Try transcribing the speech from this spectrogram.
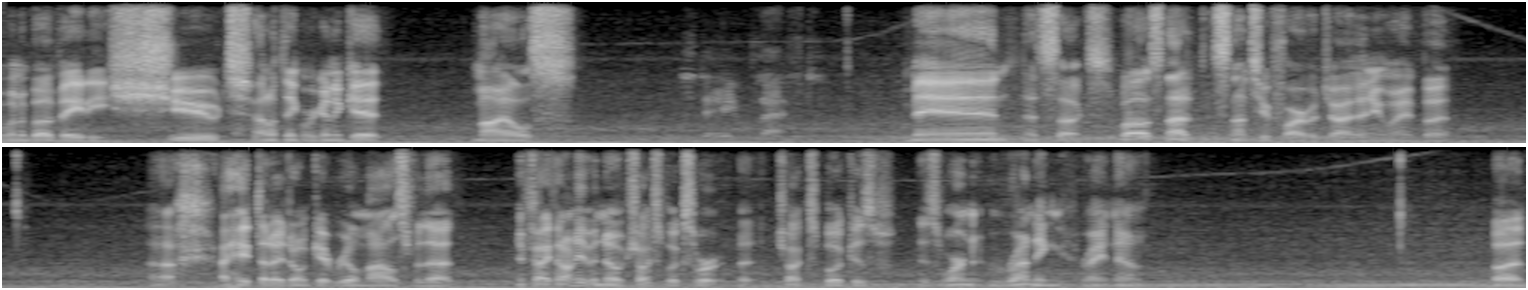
we went above 80. Shoot, I don't think we're gonna get miles. Stay left. Man, that sucks. Well, it's not it's not too far of a drive anyway, but uh, I hate that I don't get real miles for that. In fact, I don't even know if Chuck's, Book's were uh, TrucksBook is is run, running right now. But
